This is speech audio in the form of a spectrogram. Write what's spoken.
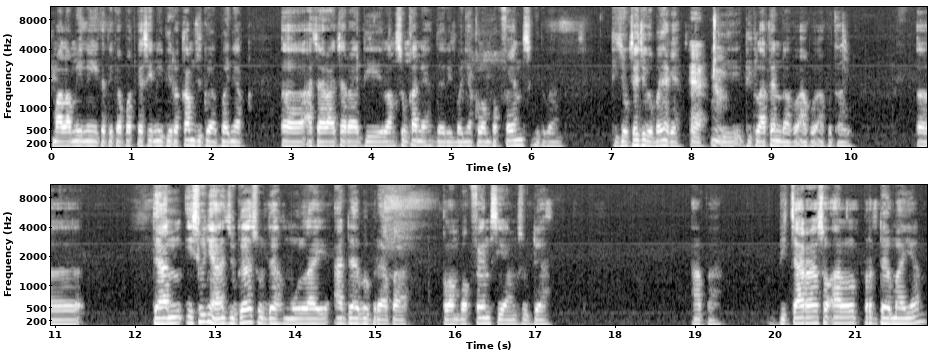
malam ini ketika podcast ini direkam juga banyak eh, acara-acara dilangsungkan ya dari banyak kelompok fans gitu kan di Jogja juga banyak ya? Ya di di Klaten aku aku, aku tahu. Eh, dan isunya juga sudah mulai ada beberapa kelompok fans yang sudah apa bicara soal perdamaian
